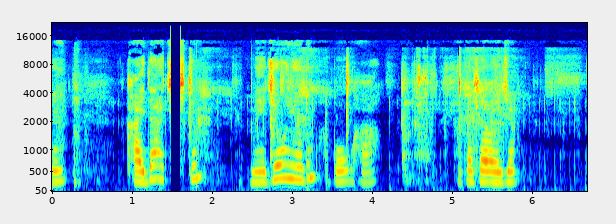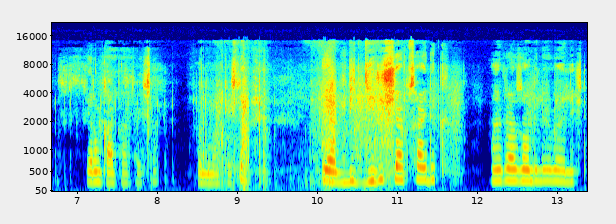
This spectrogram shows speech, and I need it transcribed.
an. Kaydı açtım. MC oynuyordum. Oha. Arkadaşlar öleceğim. Yarım kalp arkadaşlar. Öldüm arkadaşlar. Ya bir giriş yapsaydık. Minecraft zombileri böyle işte.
